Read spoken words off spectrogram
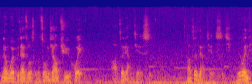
那我也不在做什么宗教聚会啊，这两件事啊，这两件事情没问题。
